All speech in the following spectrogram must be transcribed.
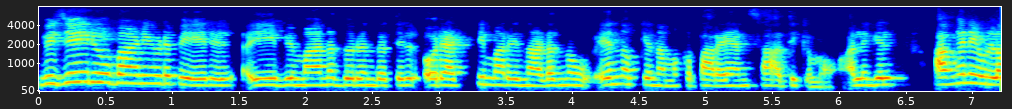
വിജയ് രൂപാണിയുടെ പേരിൽ ഈ വിമാന ദുരന്തത്തിൽ ഒരട്ടിമറി നടന്നു എന്നൊക്കെ നമുക്ക് പറയാൻ സാധിക്കുമോ? അല്ലെങ്കിൽ അങ്ങനെയുള്ള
